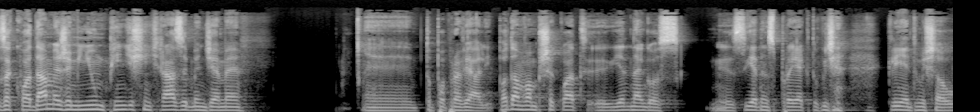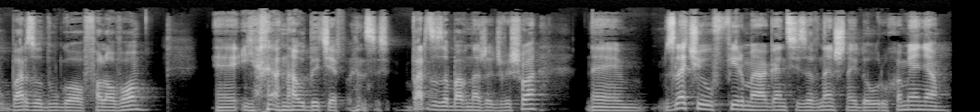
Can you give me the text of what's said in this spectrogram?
zakładamy, że minimum 50 razy będziemy e, to poprawiali. Podam Wam przykład e, jednego z, z jeden z projektów, gdzie klient myślał bardzo długofalowo I ja na audycie, bardzo zabawna rzecz wyszła, e, zlecił firmę agencji zewnętrznej do uruchomienia,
